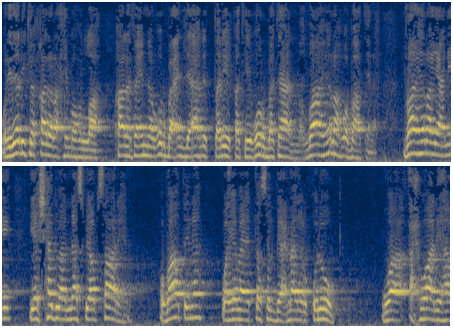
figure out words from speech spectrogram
ولذلك قال رحمه الله قال فإن الغربة عند أهل الطريقة غربتان ظاهرة وباطنة. ظاهرة يعني يشهدها الناس بأبصارهم وباطنة وهي ما يتصل بأعمال القلوب وأحوالها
